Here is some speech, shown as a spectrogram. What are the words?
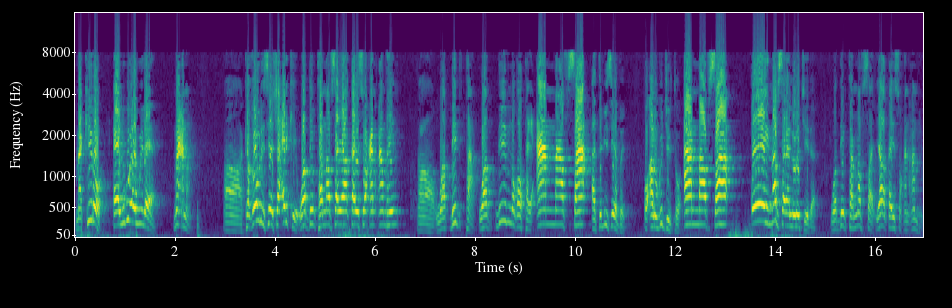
Nakiro aa lagu awilaa macna. Ka qawli sida shaacirkii wadibta nafsa yaa qayso can camrin wadibta waad diib noqotay annafsa atamiseeday oo alu ku jirto annafsa ey nafsan aa loola jeedaa. Wadibta nafsa yaa qayso can camrin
